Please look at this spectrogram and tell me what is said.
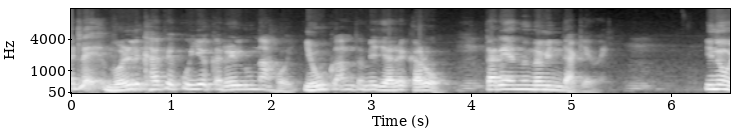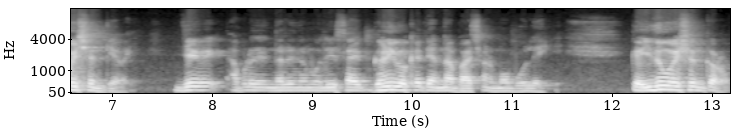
એટલે વર્લ્ડ ખાતે કોઈએ કરેલું ના હોય એવું કામ તમે જ્યારે કરો ત્યારે એનું નવીનતા કહેવાય. ઇનોવેશન કહેવાય. જે આપણે નરેન્દ્ર મોદી સાહેબ ઘણી વખત એમના ભાષણમાં બોલે કે ઇનોવેશન કરો.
